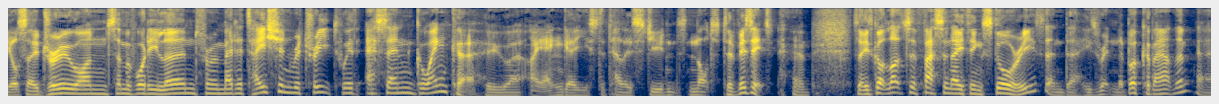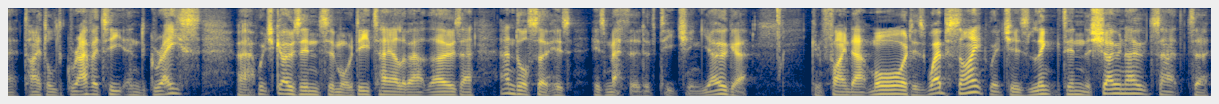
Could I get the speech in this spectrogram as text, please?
he also drew on some of what he learned from a meditation retreat with S.N. Goenka, who uh, Iyengar used to tell his students not to visit. so he's got lots of fascinating stories, and uh, he's written a book about them uh, titled Gravity and Grace, uh, which goes into more detail about those uh, and also his, his method of teaching yoga. You can find out more at his website, which is linked in the show notes at uh,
